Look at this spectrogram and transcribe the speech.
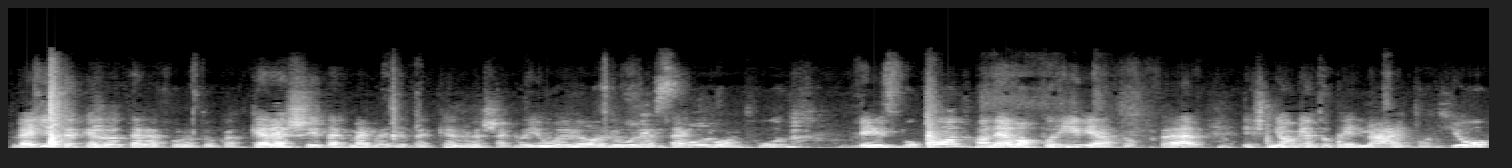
vegyétek elő a telefonotokat, keressétek meg, legyetek kedvesek a jóelőadóleszek.hu Facebookon, ha nem, akkor írjátok fel, és nyomjatok egy lájkot, jó?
